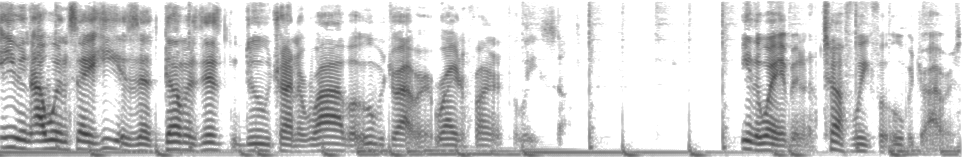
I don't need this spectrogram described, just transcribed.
Even I wouldn't say he is as dumb as this dude trying to rob a Uber driver right in front of the police. So either way, it's been a tough week for Uber drivers.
